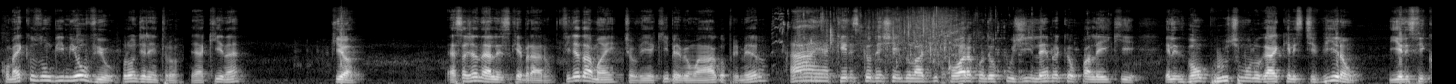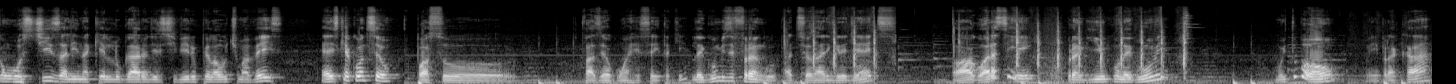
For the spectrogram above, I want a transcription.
como é que o zumbi me ouviu? Por onde ele entrou? É aqui, né? Aqui, ó. Essa janela eles quebraram. Filha da mãe. Deixa eu vir aqui, beber uma água primeiro. Ah, é aqueles que eu deixei do lado de fora quando eu fugi. Lembra que eu falei que eles vão pro último lugar que eles te viram? E eles ficam hostis ali naquele lugar onde eles te viram pela última vez? É isso que aconteceu. Posso fazer alguma receita aqui? Legumes e frango. Adicionar ingredientes. Ó, agora sim, hein? Franguinho com legume. Muito bom. Vem pra cá.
